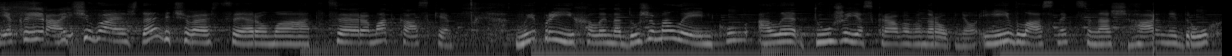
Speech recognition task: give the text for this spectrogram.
який рай! Відчуваєш, да? Відчуваєш цей аромат. Це аромат казки. Ми приїхали на дуже маленьку, але дуже яскраву виноробню. Її власник це наш гарний друг.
